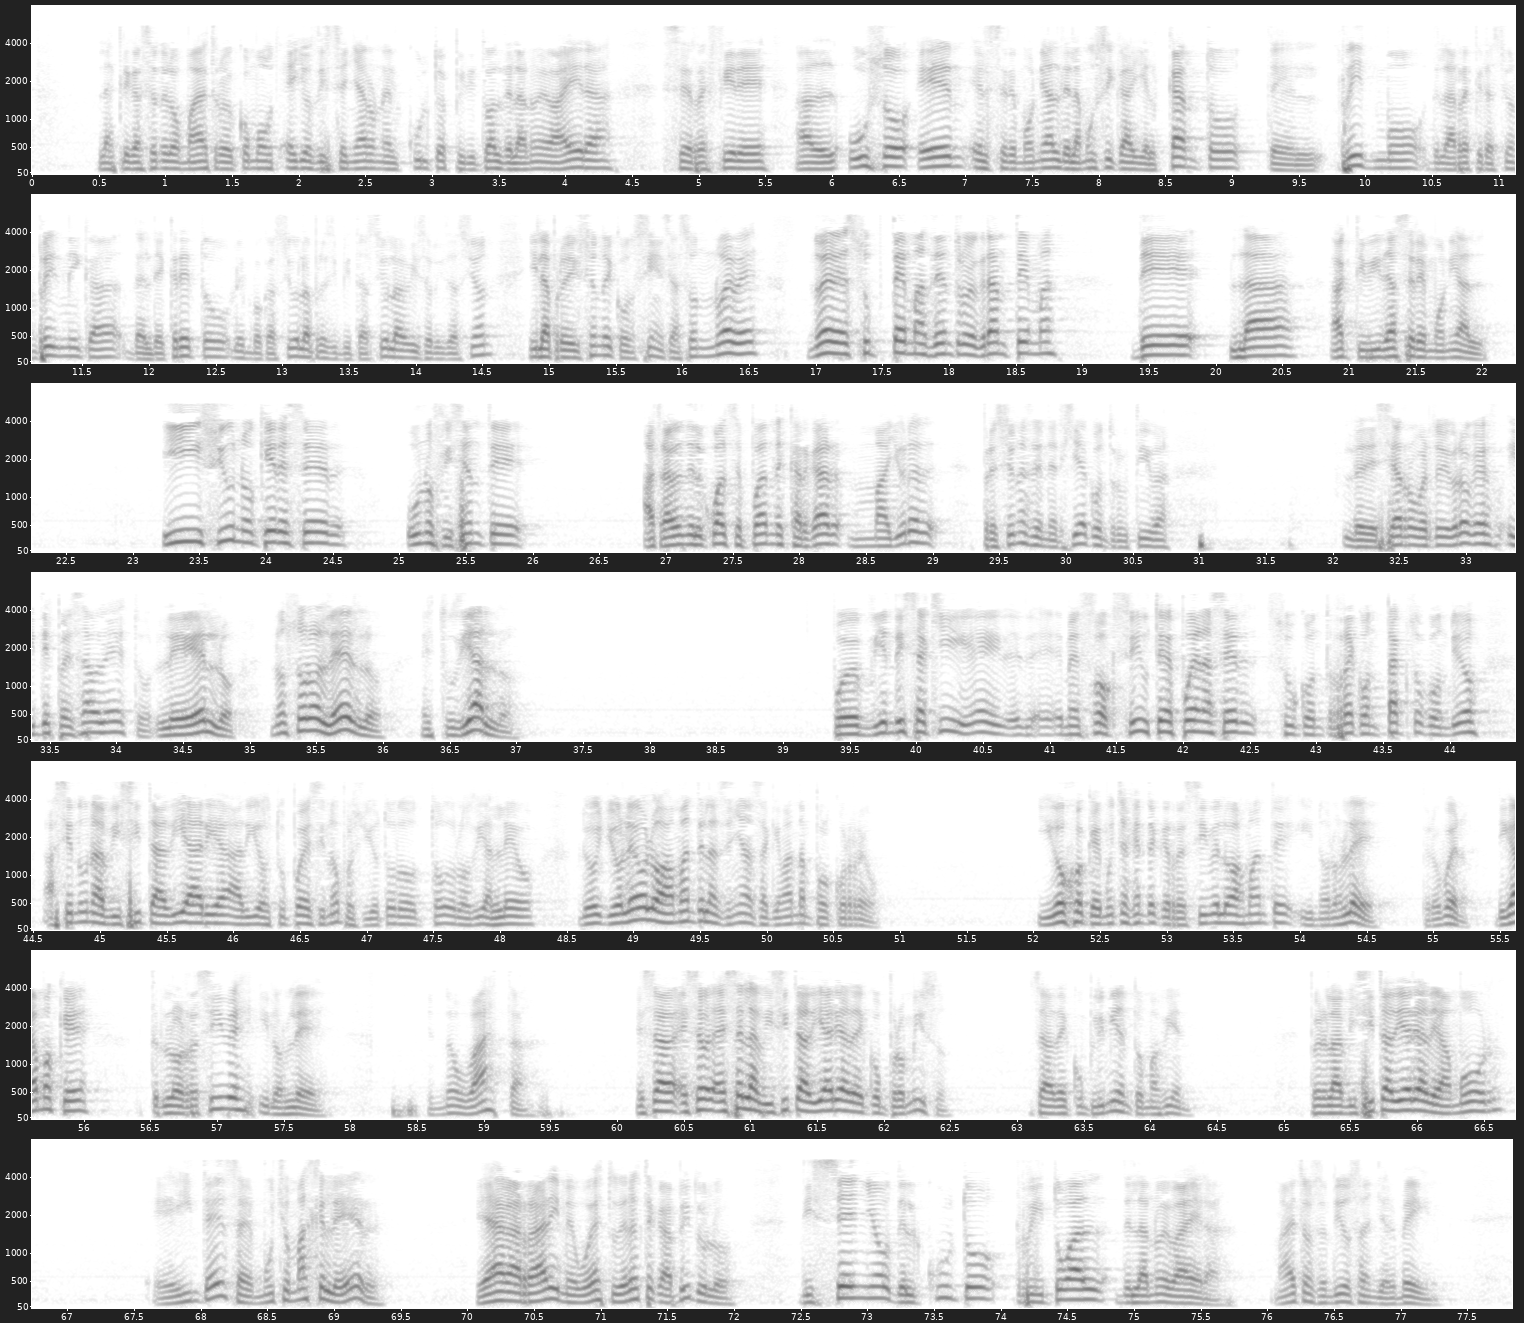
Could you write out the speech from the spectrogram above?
la explicación de los maestros de cómo ellos diseñaron el culto espiritual de la nueva era, se refiere al uso en el ceremonial de la música y el canto, del ritmo, de la respiración rítmica, del decreto, la invocación, la precipitación, la visualización y la proyección de conciencia. Son nueve, nueve subtemas dentro del gran tema de la actividad ceremonial. Y si uno quiere ser un oficiante a través del cual se puedan descargar mayores presiones de energía constructiva, le decía Roberto, yo creo que es indispensable esto, leerlo, no solo leerlo, estudiarlo. Pues bien dice aquí hey, eh, M. Fox, sí, ustedes pueden hacer su recontacto con Dios haciendo una visita diaria a Dios. Tú puedes decir, no, pues yo todo, todos los días leo. Yo, leo los amantes de la enseñanza que mandan por correo. Y ojo que hay mucha gente que recibe los amantes y no los lee. Pero bueno, digamos que los recibes y los lees. No basta. Esa, es la visita diaria de compromiso, o sea, de cumplimiento más bien. Pero la visita diaria de amor es intensa, es mucho más que leer. Es agarrar y me voy a estudiar este capítulo. Diseño del culto ritual de la nueva era. Maestro Sentido San Germain.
